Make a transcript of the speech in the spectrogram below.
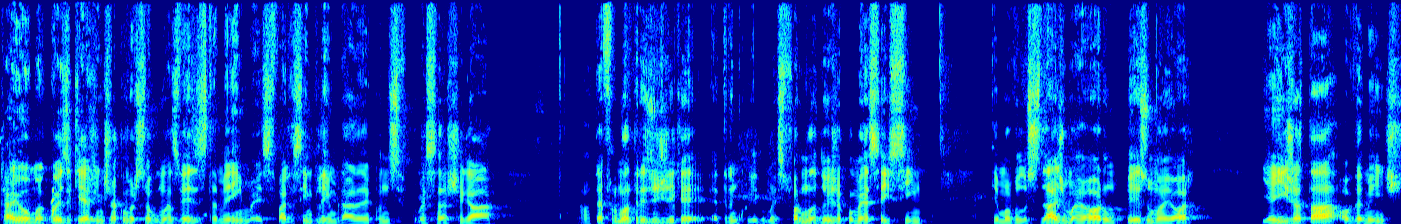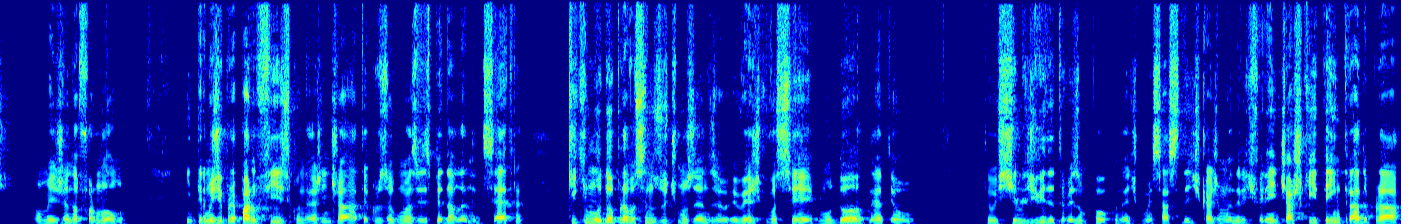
Caio, uma coisa que a gente já conversou algumas vezes também, mas vale sempre lembrar, né? Quando você começa a chegar. Até Fórmula 3 eu diria que é, é tranquilo, mas Fórmula 2 já começa aí sim. Tem uma velocidade maior, um peso maior, e aí já está, obviamente, almejando a Fórmula 1. Em termos de preparo físico, né? A gente já até cruzou algumas vezes pedalando, etc. O que, que mudou para você nos últimos anos? Eu, eu, vejo que você mudou, né? Teu, teu estilo de vida, talvez um pouco, né? De começar a se dedicar de maneira diferente. Acho que ter entrado para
